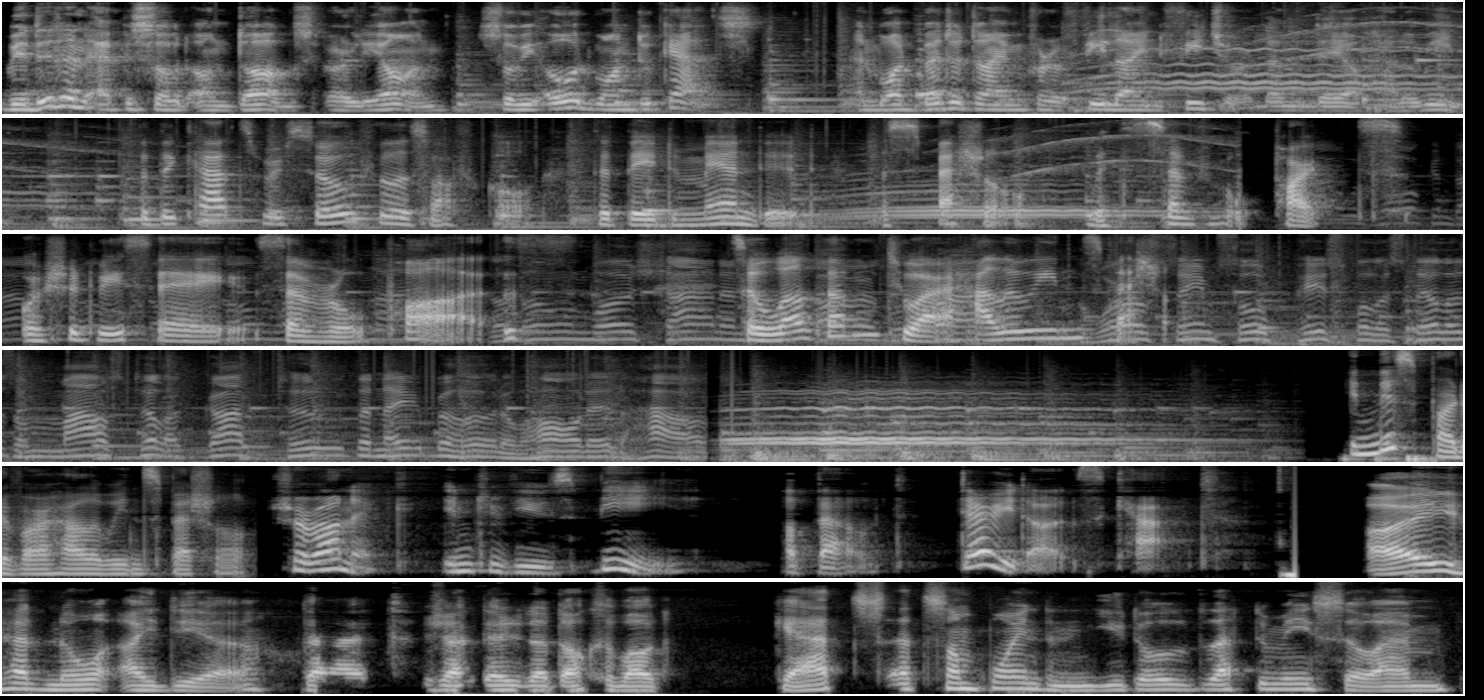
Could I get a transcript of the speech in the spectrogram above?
We did an episode on dogs early on, so we owed one to cats. And what better time for a feline feature than the day of Halloween? But the cats were so philosophical that they demanded a special with several parts. Or should we say several paws? So, welcome to our Halloween special. seemed so peaceful as still as a mouse till I got to the neighborhood of haunted house. In this part of our Halloween special, Saronik interviews me about Derrida's cat. I had no idea that Jacques Derrida talks about cats at some point, and you told that to me, so I'm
